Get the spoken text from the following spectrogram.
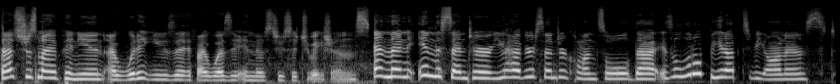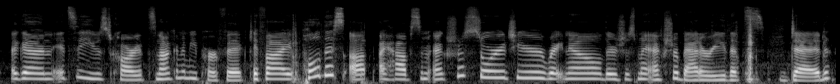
That's just my opinion. I wouldn't use it if I wasn't in those two situations. And then in the center, you have your center console that is a little beat up to be honest. Again, it's a used car. It's not going to be perfect. If I pull this up, I have some extra storage here. Right now, there's just my extra battery that's dead.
